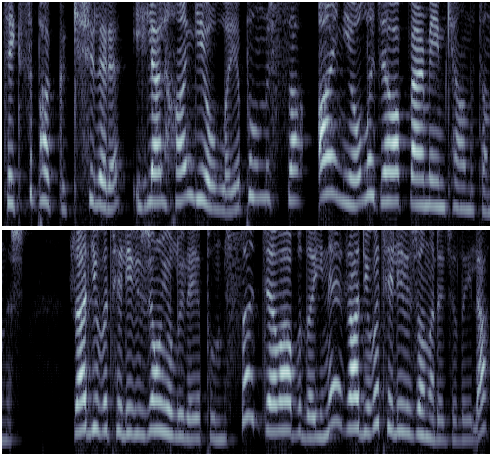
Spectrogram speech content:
Teksip hakkı kişilere ihlal hangi yolla yapılmışsa aynı yolla cevap verme imkanı tanır. Radyo ve televizyon yoluyla yapılmışsa cevabı da yine radyo ve televizyon aracılığıyla,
